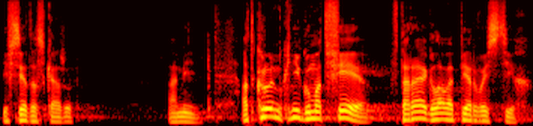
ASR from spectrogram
И все это скажут. Аминь. Откроем книгу Матфея, 2 глава, 1 стих.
